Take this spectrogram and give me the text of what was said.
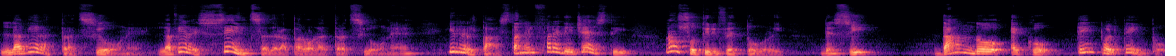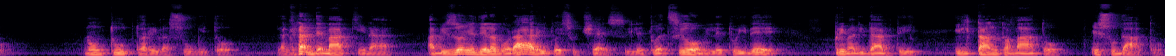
la vera attrazione, la vera essenza della parola attrazione, in realtà sta nel fare dei gesti, non sotto i riflettori, bensì dando, ecco, tempo al tempo. Non tutto arriva subito. La grande macchina ha bisogno di elaborare i tuoi successi, le tue azioni, le tue idee, prima di darti il tanto amato e sudato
